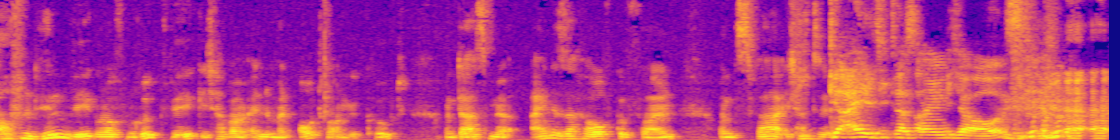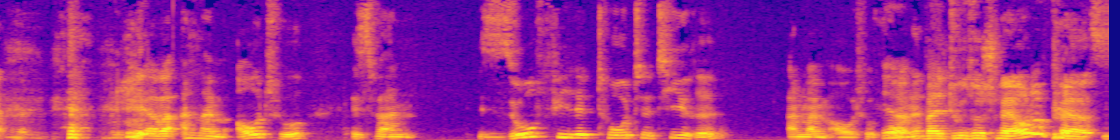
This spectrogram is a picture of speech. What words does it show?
auf dem Hinweg und auf dem Rückweg, ich habe am Ende mein Auto angeguckt und da ist mir eine Sache aufgefallen und zwar, ich hatte, Wie geil sieht das eigentlich aus? nee, aber an meinem Auto, es waren so viele tote Tiere an meinem Auto vorne. Ja, weil du so schnell Auto fährst.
